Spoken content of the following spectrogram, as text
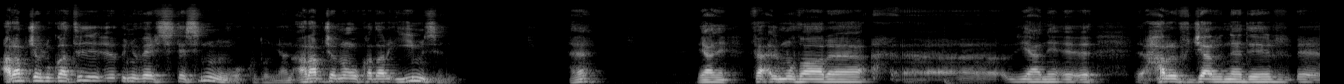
Arapça Lugatı e, Üniversitesi'ni mi okudun yani Arapçanın o kadar iyi misin? He? Yani fe'l mudare e, yani e, e, harf cer nedir? E,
